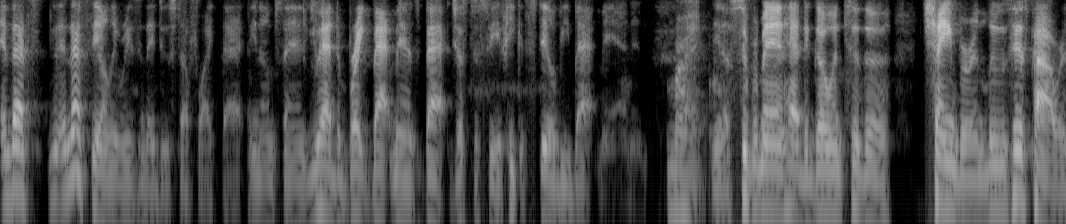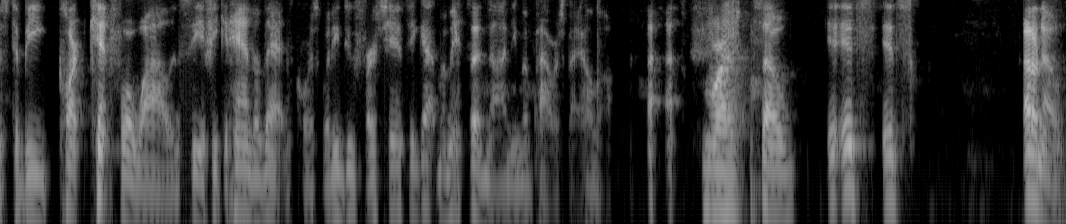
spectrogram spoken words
and that's and that's the only reason they do stuff like that. You know what I'm saying? You had to break Batman's back just to see if he could still be Batman. And right. You know, Superman had to go into the chamber and lose his powers to be Clark Kent for a while and see if he could handle that. And of course, what he do first chance he got? My man said, "No, nah, I need my powers back. Hold on." Right. So it's it's I don't know.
